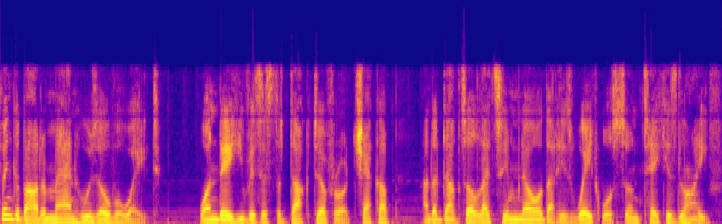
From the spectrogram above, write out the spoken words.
Think about a man who is overweight. One day he visits the doctor for a checkup and the doctor lets him know that his weight will soon take his life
